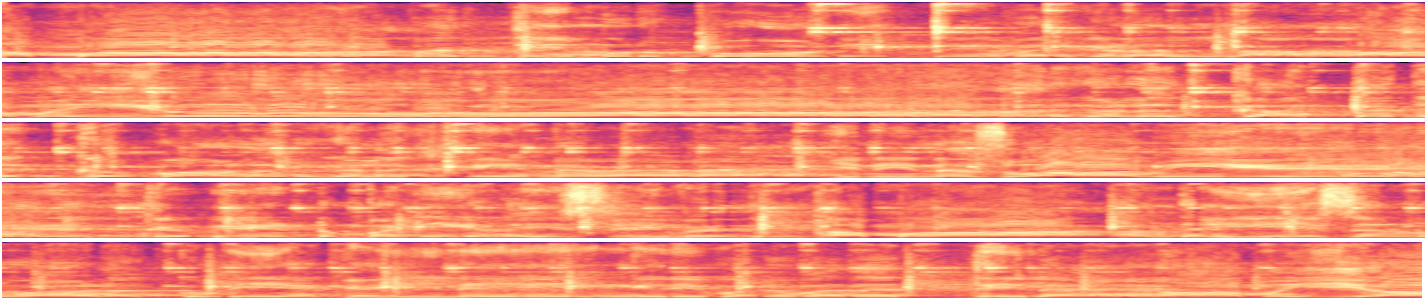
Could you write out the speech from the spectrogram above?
ஆமா. முப்பத்தி முற்கோடி தேவர்களெல்லாம் ஆமையோ. அவர்களுக்கு அட்டத்துக்கு பாலர்களுக்கு என்ன வேலை? இனி என்ன சுவாமியே? வேண்டும் பணிகளை செய்வது. ஆமா. அந்த ஈசன் வாழக்கூடிய கைலேங்கிரி பர்வதத்தில ஆமையா.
